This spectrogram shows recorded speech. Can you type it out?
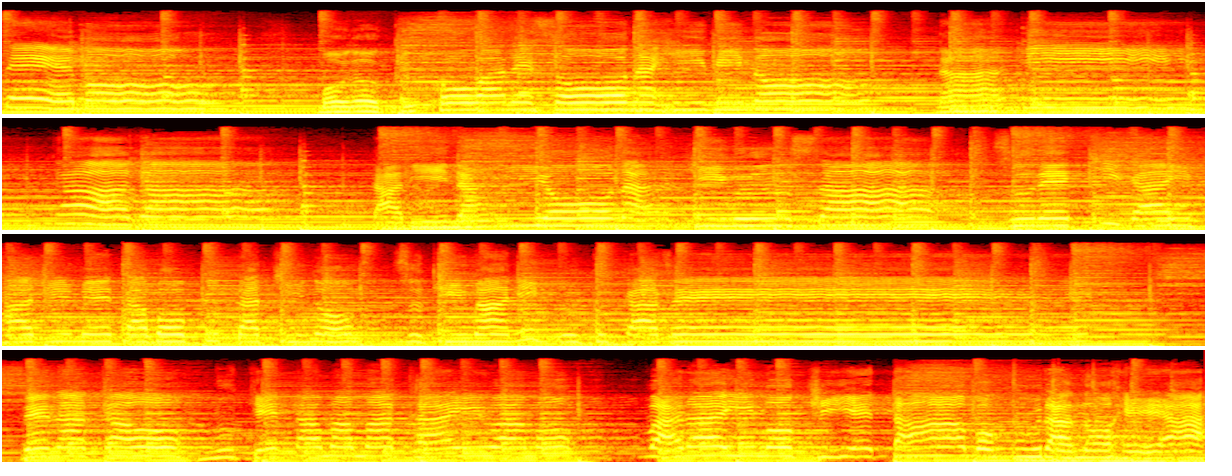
でももどく壊れそうな日々のい始めた僕たちの隙間に吹く風。背中を向けたまま会話も笑いも消えた僕らの部屋。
